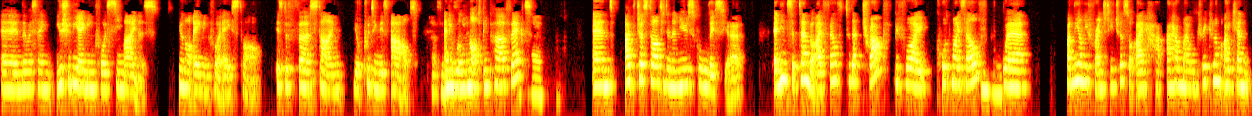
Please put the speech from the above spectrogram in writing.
and they were saying you should be aiming for a C minus. You're not aiming for a star. It's the first time you're putting this out, and it will not be perfect. Yeah. And I've just started in a new school this year. And in September, I fell to that trap before I caught myself Mhm. where I'm the only French teacher, so I ha- I have my own curriculum. I can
